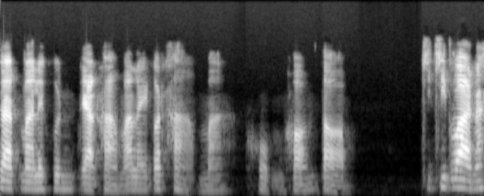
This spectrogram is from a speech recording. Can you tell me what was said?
จัดมาเลยคุณ อยากถามอะไรก็ถามมา ผมพร้อมตอบ คิด คิดว่านะ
